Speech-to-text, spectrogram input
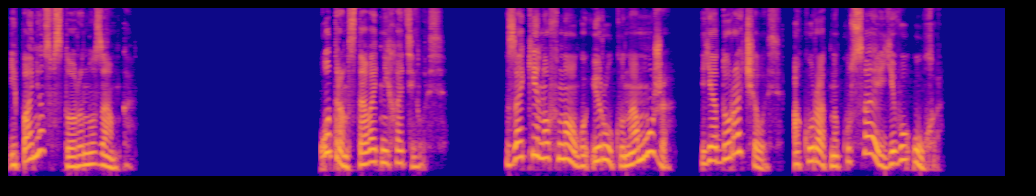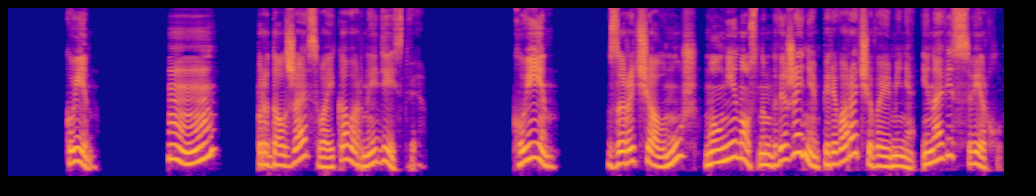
и понес в сторону замка. Утром вставать не хотелось. Закинув ногу и руку на мужа, я дурачилась, аккуратно кусая его ухо. «Куин!» «М-м-м!» продолжая свои коварные действия. «Куин!» — зарычал муж, молниеносным движением переворачивая меня и навис сверху.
